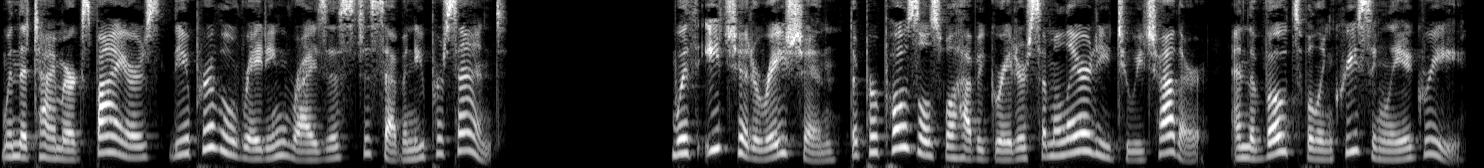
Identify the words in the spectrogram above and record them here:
When the timer expires, the approval rating rises to 70%. With each iteration, the proposals will have a greater similarity to each other, and the votes will increasingly agree.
